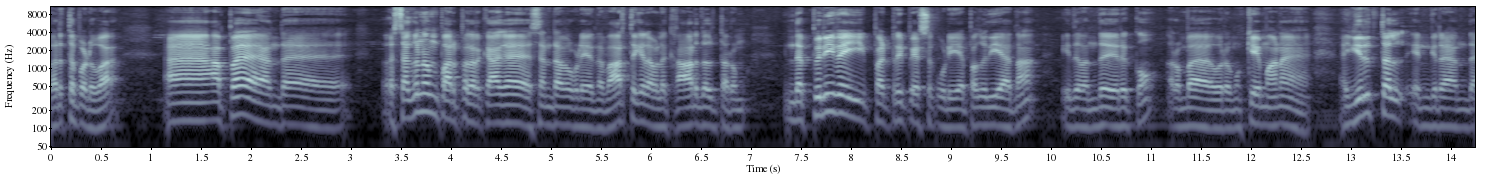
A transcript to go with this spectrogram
வருத்தப்படுவாள் அப்போ அந்த சகுனம் பார்ப்பதற்காக சென்றவர்களுடைய அந்த வார்த்தைகள் அவளுக்கு ஆறுதல் தரும். இந்த பிரிவை பற்றி பேசக்கூடிய பகுதியாக தான் இது வந்து இருக்கும். ரொம்ப ஒரு முக்கியமான இருத்தல் என்கிற அந்த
